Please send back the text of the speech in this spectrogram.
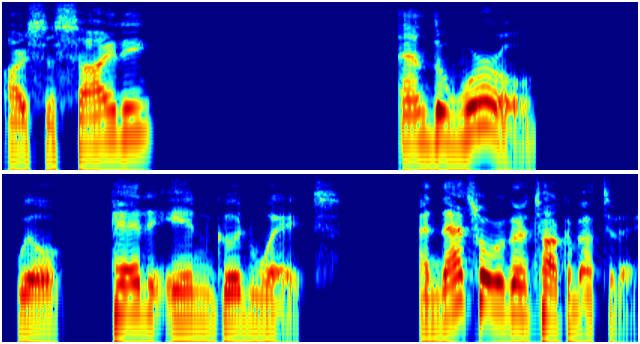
our society and the world will head in good ways. And that's what we're going to talk about today.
